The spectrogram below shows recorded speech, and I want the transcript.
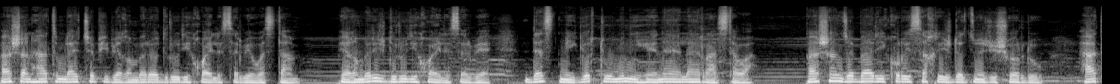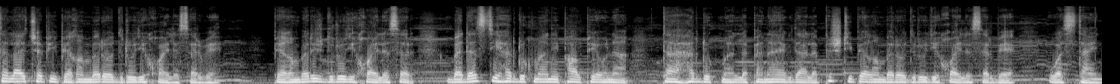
پاشان هاتم لای چەپی پێغەمبەرەوە درودی خوای لەسەر بێ وەستام. پێغەمبەریش دروودی خوای لەسەر بێ دەستمی گرت و منی هێنایە لای ڕاستەوە پاشان جەباری کوڕی سەخریش دەستنوێژی شۆرد و هاتە لای چەپی پێغەمبەرەوە دروودی خوای لەسەر بێ پێغمبەریش درودی خی لەسەر بەدەستی هەردووکمانی پاڵ پێوەنا تا هەردووکمان لە پەنایەکدا لە پشتی پێغمبەرەوە درودی خی لەسەر بێ وەستین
